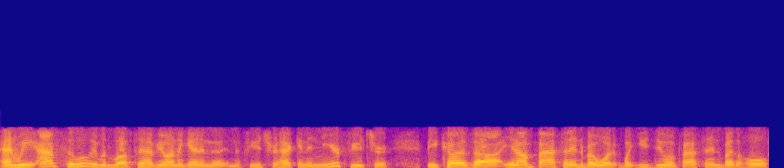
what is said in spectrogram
and we absolutely would love to have you on again in the in the future, heck, in the near future, because uh, you know I'm fascinated by what what you do. I'm fascinated by the whole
